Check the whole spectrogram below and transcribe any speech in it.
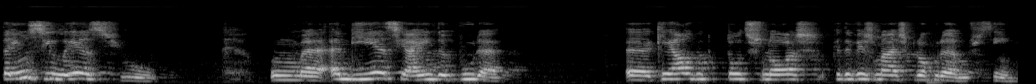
tem um silêncio, uma ambiência ainda pura, uh, que é algo que todos nós cada vez mais procuramos, sim.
